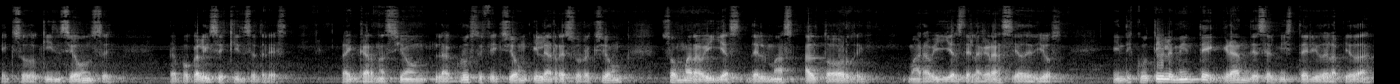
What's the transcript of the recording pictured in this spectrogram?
Éxodo 15, 11 Apocalipsis 15.3. La encarnación, la crucifixión y la resurrección son maravillas del más alto orden, maravillas de la gracia de Dios. Indiscutiblemente grande es el misterio de la piedad.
